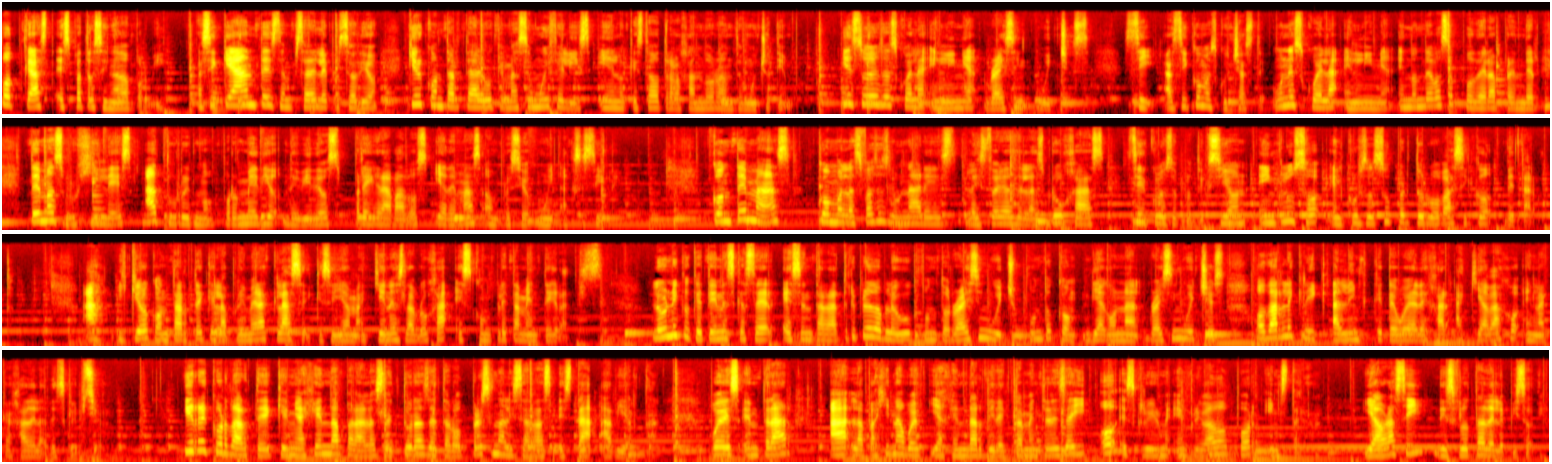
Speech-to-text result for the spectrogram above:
podcast es patrocinado por mí, así que antes de empezar el episodio, quiero contarte algo que me hace muy feliz y en lo que he estado trabajando durante mucho tiempo. Y eso es la escuela en línea Rising Witches. Sí, así como escuchaste, una escuela en línea en donde vas a poder aprender temas brujiles a tu ritmo por medio de videos pregrabados y además a un precio muy accesible. Con temas como las fases lunares, la historia de las brujas, círculos de protección e incluso el curso Super Turbo básico de Tarot. Ah, y quiero contarte que la primera clase que se llama ¿Quién es la bruja? es completamente gratis. Lo único que tienes que hacer es entrar a www.risingwitch.com diagonal risingwitches o darle clic al link que te voy a dejar aquí abajo en la caja de la descripción. Y recordarte que mi agenda para las lecturas de tarot personalizadas está abierta puedes entrar a la página web y agendar directamente desde ahí o escribirme en privado por Instagram. Y ahora sí, disfruta del episodio.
